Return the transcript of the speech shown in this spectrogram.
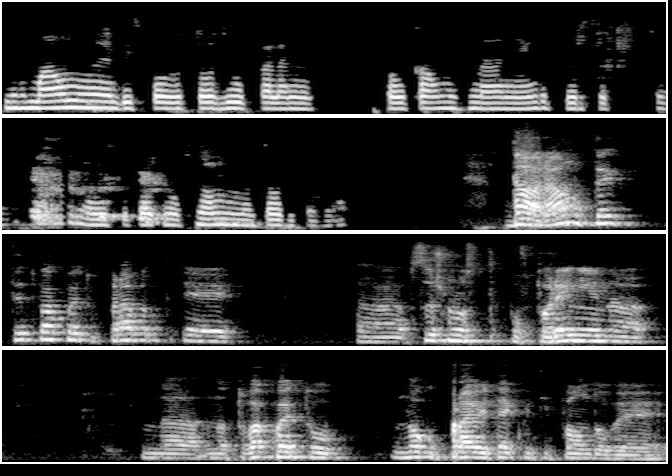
нормално е да използват този локален локално знание, да търсят нали, съответно основно на този пазар. Да, реално те, те това, което правят е всъщност повторение на, на, на това, което много правите equity фондове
